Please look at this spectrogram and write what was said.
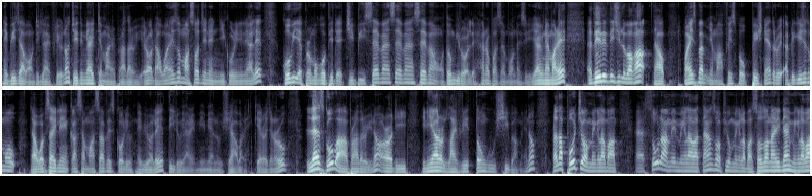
နှိပ်ပေးကြပါအောင်ဒီ live လေးကိုနော်ကျေးဇူးများတင်ပါတယ် brother တွေအဲ့တော့ဒါ wine ဆိုမှာဆော့ကျင်တဲ့ညီကိုတွေနေနဲ့လည်း Gobi ရဲ့ promo code ဖြစ်တဲ့ GP777 ကိုအသုံးပြုတော့လေ100% bonus ရယူနိုင်ပါတယ်အသေးသေးသိရှိလိုပါကဒါ wine spot မြန်မာ Facebook page နဲ့တို့ application တို့ဒါ website link customer service call လေးကိုနှိပ်ပြီးတော့လေတည်လို့ရတယ်မေးမြန်းလို့ရပါတယ်ကဲတော့ကျွန်တော်တို့ let's go ပါ brother တွေနော်အဲ့တော့ဒီဒီနေ့ကတော့ live လေး3ခုရှိပါမယ်နော်brother ဖိုးကျော်မင်္ဂလာပါအဲဆိုလာမင်းမင်္ဂလာပါတန်းစော်ဖြိုးမင်္ဂလာပါဇော်ဇော်99မင်္ဂလာပါ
